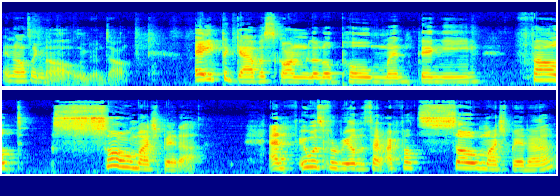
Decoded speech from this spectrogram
And I was like, no, I'm doing towel. Ate the Gaviscon little Pullman thingy. Felt so much better. And it was for real this time. I felt so much better.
